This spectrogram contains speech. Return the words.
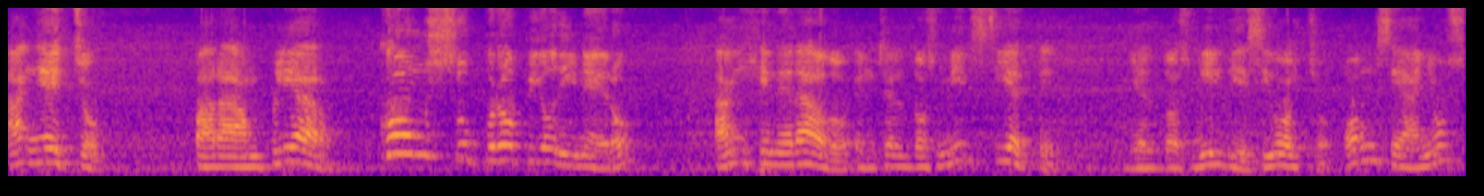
han hecho para ampliar con su propio dinero, han generado entre el 2007 y el 2018, 11 años,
